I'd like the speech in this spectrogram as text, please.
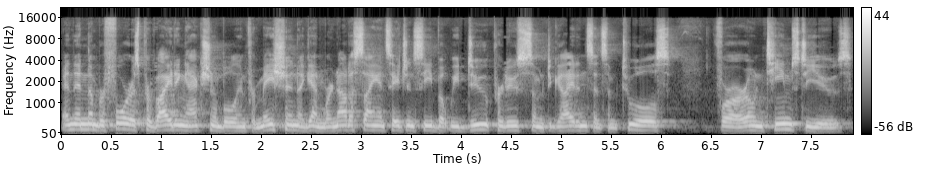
And then number four is providing actionable information. Again, we're not a science agency, but we do produce some guidance and some tools for our own teams to use.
